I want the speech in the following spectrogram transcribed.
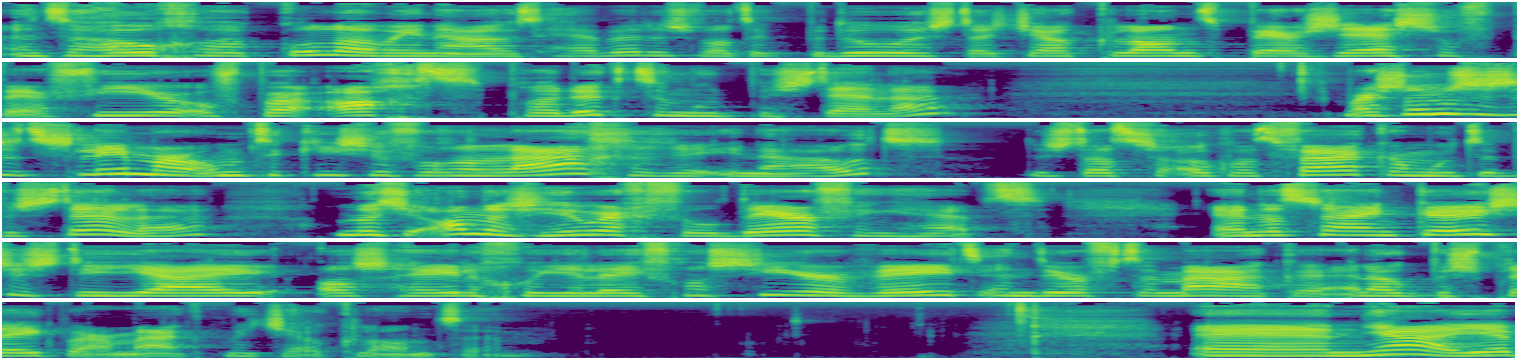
een te hoge collo-inhoud hebben. Dus wat ik bedoel is dat jouw klant per zes of per vier of per acht producten moet bestellen. Maar soms is het slimmer om te kiezen voor een lagere inhoud. Dus dat ze ook wat vaker moeten bestellen, omdat je anders heel erg veel derving hebt. En dat zijn keuzes die jij als hele goede leverancier weet en durft te maken en ook bespreekbaar maakt met jouw klanten. En ja, je,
